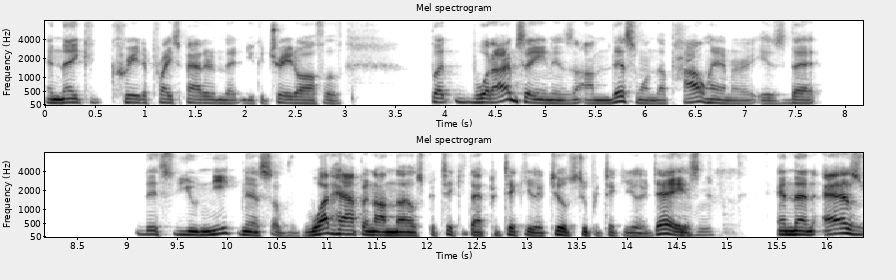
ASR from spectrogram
and they could create a price pattern that you could trade off of. But what I'm saying is on this one, the Powell hammer is that this uniqueness of what happened on those particular that particular those two particular days. Mm-hmm. And then as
